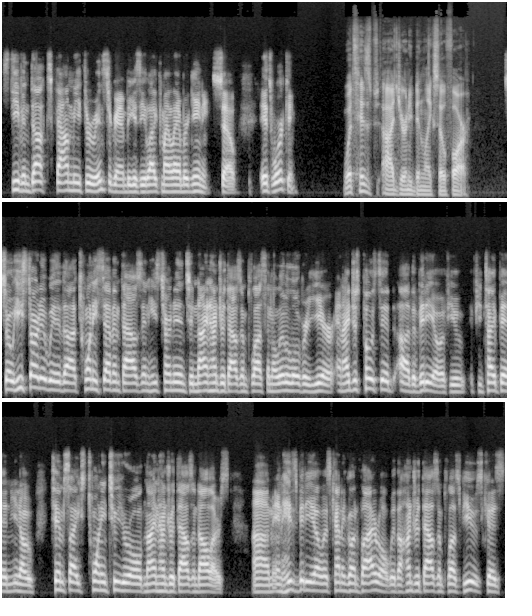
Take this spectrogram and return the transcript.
Steven Dux, found me through Instagram because he liked my Lamborghini. So it's working. What's his uh, journey been like so far? So he started with uh, 27,000. He's turned it into 900,000 plus in a little over a year. And I just posted uh, the video. If you if you type in, you know, Tim Sykes, 22 year old, $900,000, um, and his video has kind of gone viral with 100,000 plus views because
